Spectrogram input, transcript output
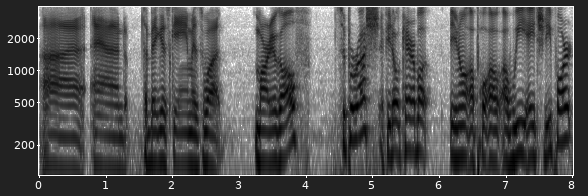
Uh, and the biggest game is what? Mario Golf? Super Rush? If you don't care about, you know, a, a, a Wii HD port.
